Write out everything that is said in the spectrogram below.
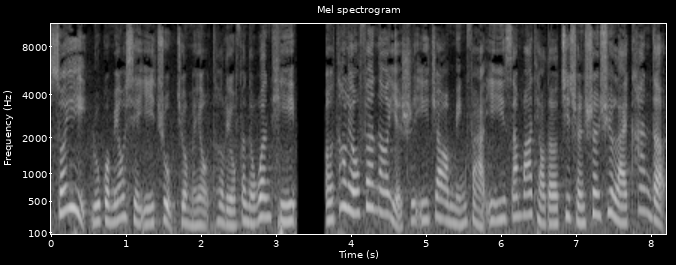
所以如果没有写遗嘱，就没有特留份的问题。而特留份呢，也是依照民法一一三八条的继承顺序来看的。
